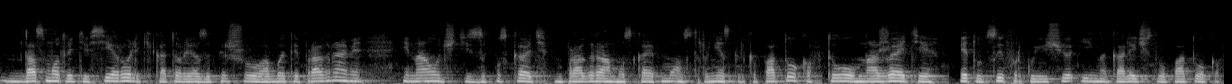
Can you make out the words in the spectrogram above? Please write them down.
досмотрите все ролики, которые я запишу об этой программе и научитесь запускать программу Skype Monster в несколько потоков, то умножайте эту циферку еще и на количество потоков.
